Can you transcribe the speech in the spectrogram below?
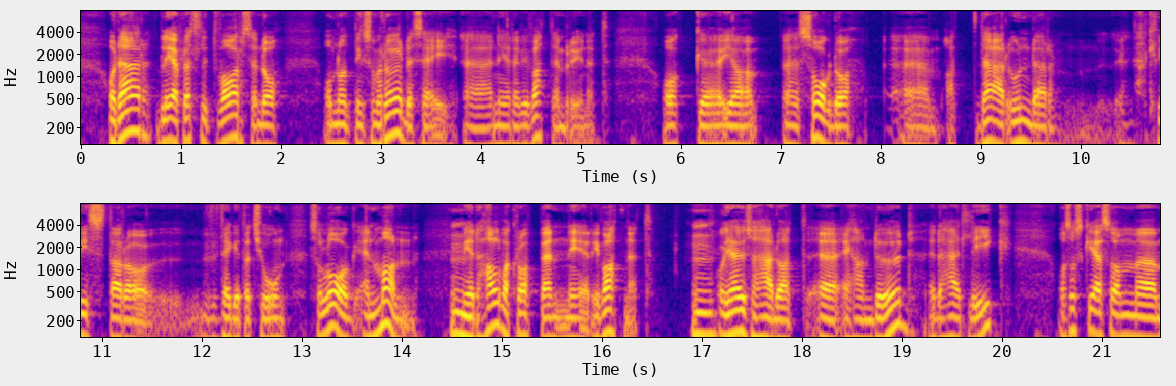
Och där blev jag plötsligt varse då om någonting som rörde sig eh, nere vid vattenbrynet. Och jag såg då att där under kvistar och vegetation så låg en man Mm. med halva kroppen ner i vattnet. Mm. Och jag är ju så här då att eh, är han död? Är det här ett lik? Och så ska jag som eh,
